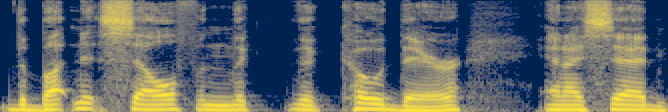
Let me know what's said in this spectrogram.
the button itself and the, the code there. And I said,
